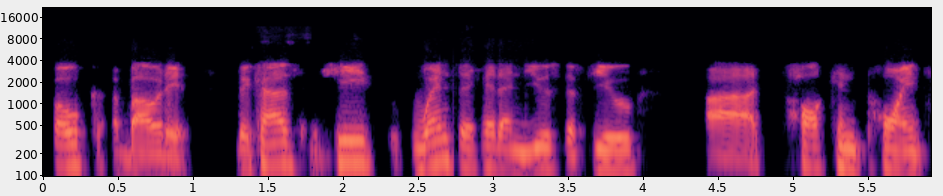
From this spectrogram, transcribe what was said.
spoke about it because he went ahead and used a few, uh, talking points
